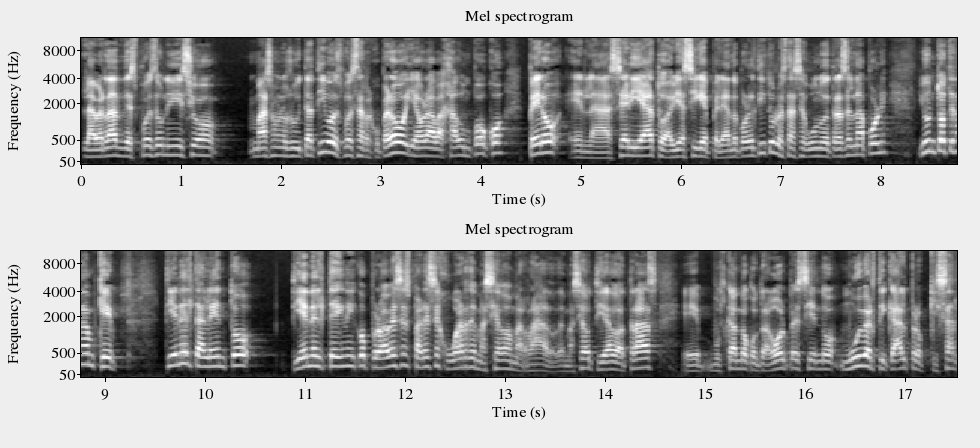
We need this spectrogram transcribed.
la verdad, después de un inicio más o menos dubitativo, después se recuperó y ahora ha bajado un poco, pero en la Serie A todavía sigue peleando por el título, está segundo detrás del Napoli, y un Tottenham que tiene el talento tiene el técnico, pero a veces parece jugar demasiado amarrado, demasiado tirado atrás, eh, buscando contragolpes, siendo muy vertical, pero quizás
